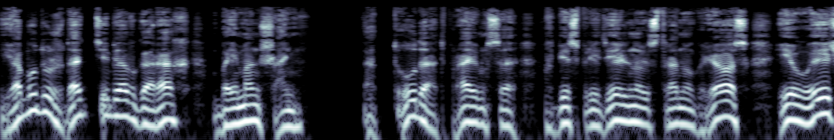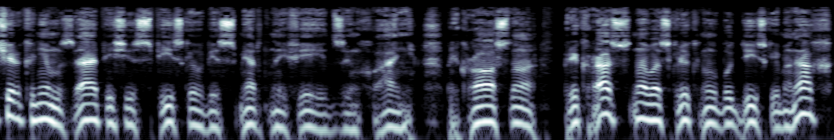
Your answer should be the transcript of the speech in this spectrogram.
я буду ждать тебя в горах Байманшань. Оттуда отправимся в беспредельную страну грез и вычеркнем записи списков бессмертной феи Цзинхуань. «Прекрасно! Прекрасно!» — воскликнул буддийский монах,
